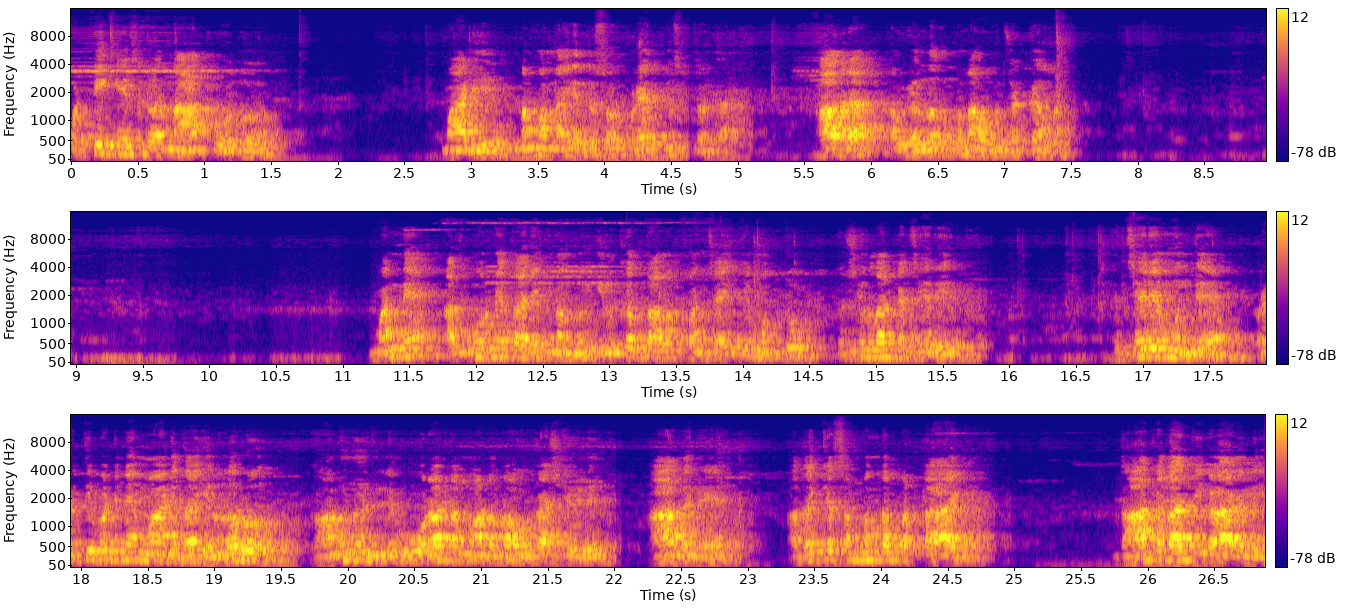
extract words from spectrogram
ಪಟ್ಟಿ ಕೇಸುಗಳನ್ನು ಹಾಕುವುದು ಮಾಡಿ ನಮ್ಮನ್ನು ಎದುರಿಸಲು ಪ್ರಯತ್ನಿಸುತ್ತಿದ್ದಾರೆ. ಆದರೆ ಅವೆಲ್ಲದಕ್ಕೂ ನಾವು ಜಗ್ಗಲ್ಲ. ಮೊನ್ನೆ ಹದಿಮೂರನೇ ತಾರೀಕಿನಂದು ಇಲ್ಕಲ್ ತಾಲೂಕು ಪಂಚಾಯಿತಿ ಮತ್ತು ತಹಶೀಲ್ದಾರ್ ಕಚೇರಿ ಕಚೇರಿಯ ಮುಂದೆ ಪ್ರತಿಭಟನೆ ಮಾಡಿದ ಎಲ್ಲರೂ ಕಾನೂನಿನಲ್ಲಿ ಹೋರಾಟ ಮಾಡಲು ಅವಕಾಶವಿದೆ ಆದರೆ ಅದಕ್ಕೆ ಸಂಬಂಧಪಟ್ಟ ಹಾಗೆ ದಾಖಲಾತಿಗಳಾಗಲಿ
